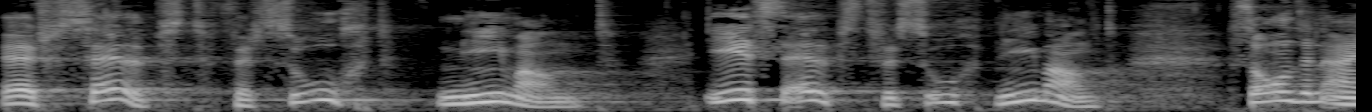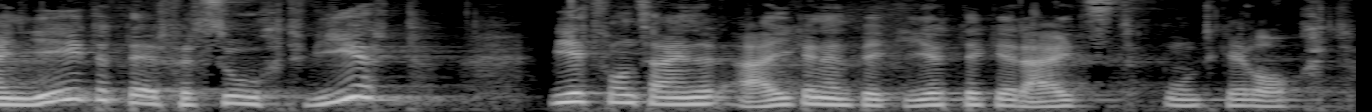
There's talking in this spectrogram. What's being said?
er selbst versucht niemand. Er selbst versucht niemand, sondern ein jeder, der versucht wird, wird von seiner eigenen Begierde gereizt und gelockt.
